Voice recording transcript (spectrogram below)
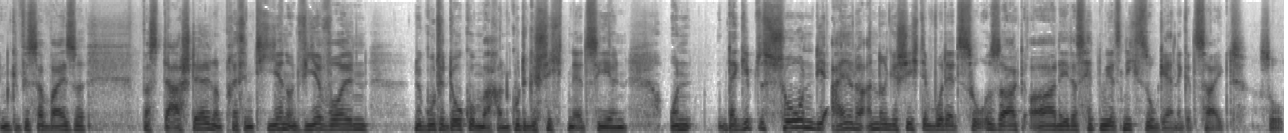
in gewisser Weise was darstellen und präsentieren und wir wollen eine gute Doku machen, gute Geschichten erzählen. Und da gibt es schon die eine oder andere Geschichte, wo der Zoo sagt, oh nee, das hätten wir jetzt nicht so gerne gezeigt. So.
